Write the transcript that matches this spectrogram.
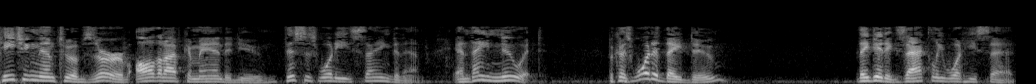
teaching them to observe all that I've commanded you, this is what he's saying to them. And they knew it. Because what did they do? They did exactly what he said.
